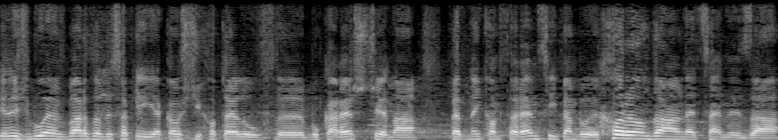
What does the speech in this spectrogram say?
Kiedyś byłem w bardzo wysokiej jakości hotelu w e, Bukareszcie na pewnej konferencji i tam były horrendalne ceny za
